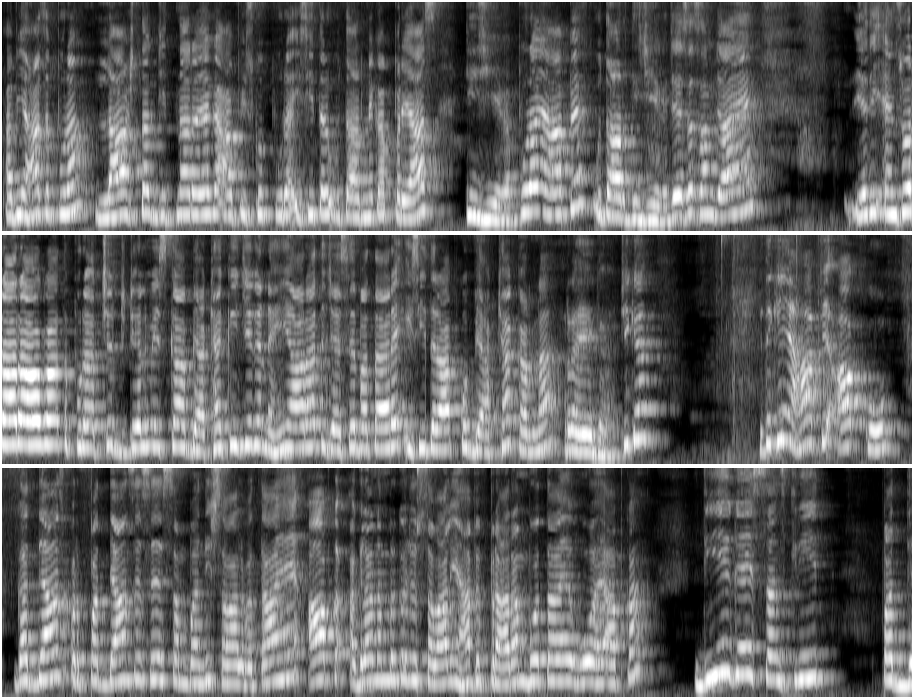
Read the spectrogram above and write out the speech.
अब यहाँ से पूरा लास्ट तक जितना रहेगा, आप इसको पूरा इसी तरह उतारने का प्रयास कीजिएगा। पूरा यहाँ पे उतार दीजिएगा। जैसे समझाए यदि आंसर आ रहा होगा तो पूरा अच्छे डिटेल में इसका व्याख्या कीजिएगा। नहीं आ रहा तो जैसे बता रहे, इसी तरह आपको व्याख्या करना रहेगा। ठीक है? देखिए, यहाँ पे आपको गद्यांश और पद्यांश से संबंधित सवाल बताए हैं। आपका अगला नंबर का जो सवाल यहाँ पे प्रारंभ होता है, वो है आपका दिए गए संस्कृत पद्य,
